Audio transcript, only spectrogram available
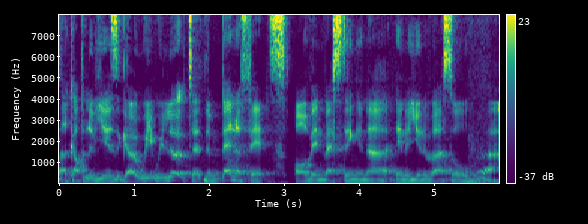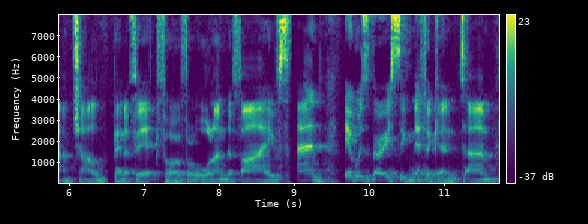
a couple of years ago. We, we looked at the benefits of investing in a, in a universal um, child benefit for, for all under fives. And it was very significant, um,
